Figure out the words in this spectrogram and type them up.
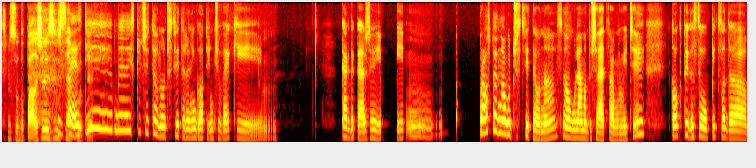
В смисъл, допадаше ли си с някой? Звезди е изключително чувствителен и готин човек и как да кажа, и, и просто е много чувствителна, с много голяма душа е това момиче. Колкото и да се опитва да,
